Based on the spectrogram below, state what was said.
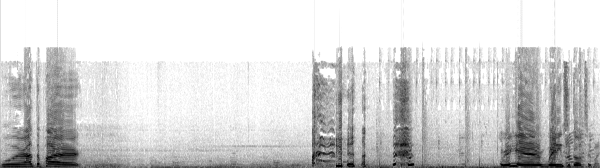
We're at the park. We're here waiting to go to my.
